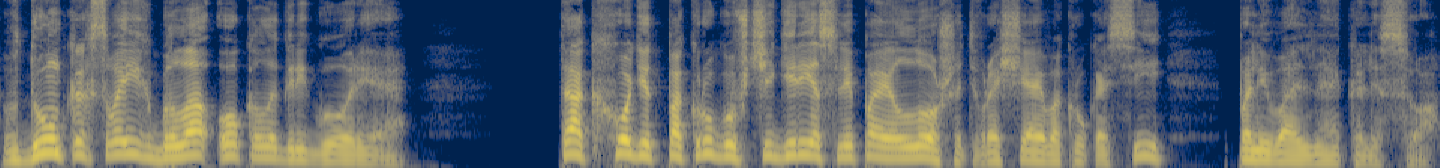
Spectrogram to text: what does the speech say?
в думках своих была около Григория. Так ходит по кругу в чигире слепая лошадь, вращая вокруг оси поливальное колесо.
